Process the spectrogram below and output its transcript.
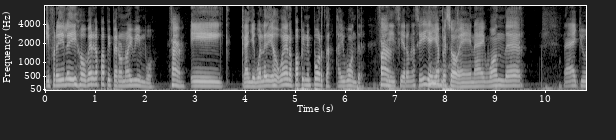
y Freddy le dijo, verga papi, pero no hay bimbo. Fam. Y Kanye West le dijo, bueno papi, no importa, I Wonder. Fam. Y hicieron así y ahí Uh. empezó, and I wonder, that you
